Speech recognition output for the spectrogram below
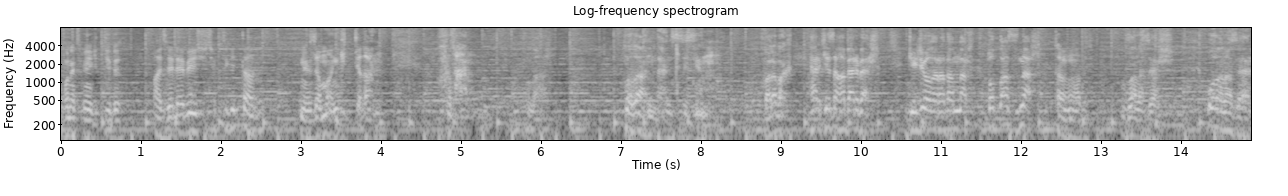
Telefon etmeye gittiydi. Acele bir işi çıktı gitti abi. Ne zaman gitti lan? Ulan. Ulan. Ulan ben sizin. Bana bak herkese haber ver. Geliyorlar adamlar. Toplansınlar. Tamam abi. Ulan Azer. Ulan Azer.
